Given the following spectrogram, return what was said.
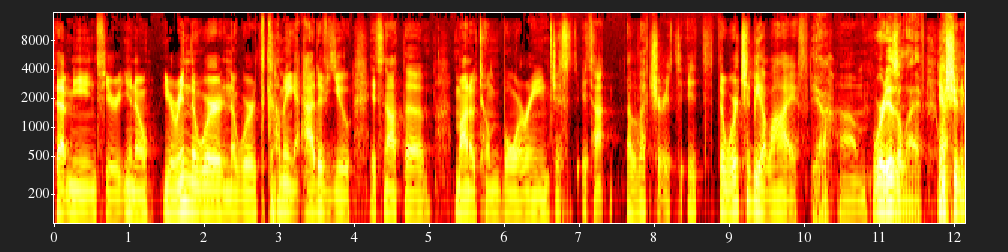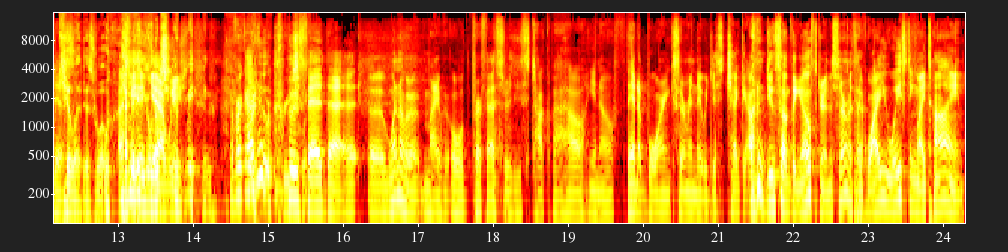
that means you're you know you're in the word and the word's coming out of you it's not the monotone boring just it's not a lecture. It's it's the word should be alive. Yeah. Um, Word is alive. yeah, we shouldn't it kill it, is what I yeah, yeah, we- mean. I forgot who, who said that. Uh, one of my old professors used to talk about how you know if they had a boring sermon, they would just check out and do something else during the sermon. It's like, why are you wasting my time?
